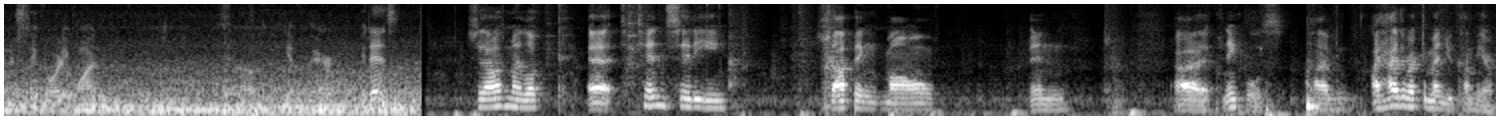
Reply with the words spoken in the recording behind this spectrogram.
Interstate 41. So yep, there it is. So that was my look at Tin City shopping mall in uh, Naples. Um, I highly recommend you come here.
